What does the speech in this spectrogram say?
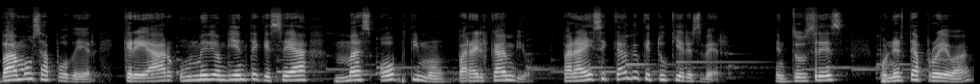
vamos a poder crear un medio ambiente que sea más óptimo para el cambio, para ese cambio que tú quieres ver. Entonces, ponerte a prueba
